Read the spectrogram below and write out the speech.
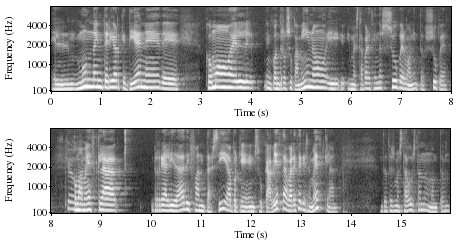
el mundo interior que tiene, de cómo él encontró su camino y, me está pareciendo súper bonito, súper. Como mezcla realidad y fantasía, porque en su cabeza parece que se mezclan. Entonces me está gustando un montón.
